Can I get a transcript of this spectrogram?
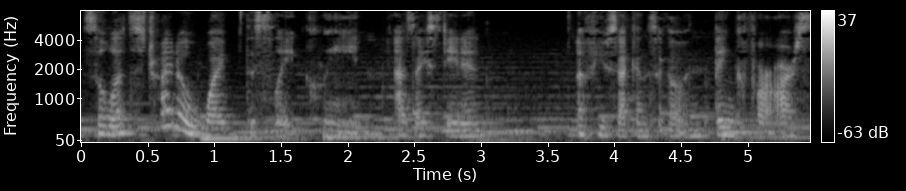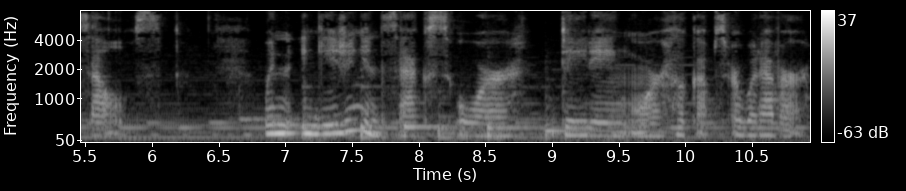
So let's try to wipe the slate clean, as I stated a few seconds ago, and think for ourselves. When engaging in sex or dating or hookups or whatever,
